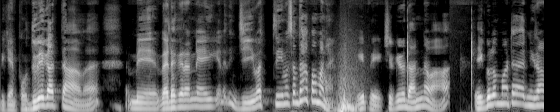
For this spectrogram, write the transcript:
කියන්නේ පොදුවේ ගත්තාම මේ වැඩ කරන්න ඇයි? කියලා. ඉතින් ජීවත් වීම සඳහා පමණයි. ඒ ප්‍රේක්ෂකයෝ දන්නවා ඒගොල්ලෝ මට නිරා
